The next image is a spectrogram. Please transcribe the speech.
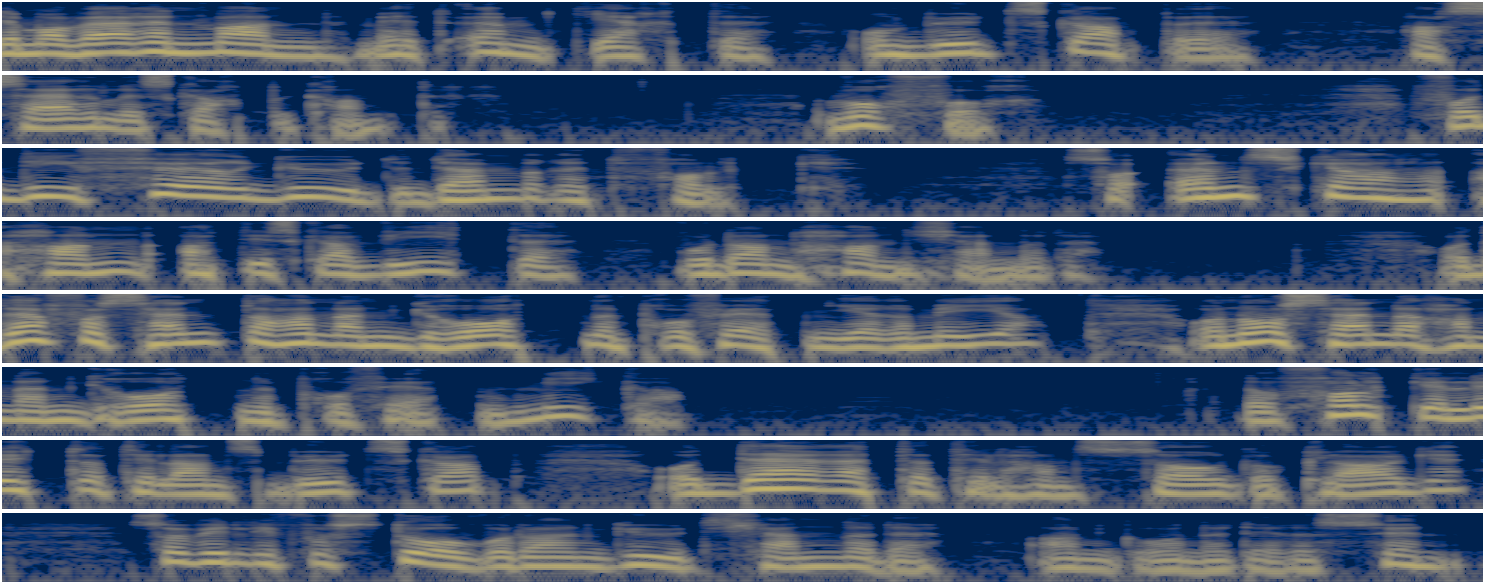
Det må være en mann med et ømt hjerte om budskapet har særlig skarpe kanter. Hvorfor? Fordi før Gud dømmer et folk, så ønsker han at de skal vite hvordan han kjenner det. Og Derfor sendte han den gråtende profeten Jeremia, og nå sender han den gråtende profeten Mika. Når folket lytter til hans budskap, og deretter til hans sorg og klage, så vil de forstå hvordan Gud kjenner det angående deres synd.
